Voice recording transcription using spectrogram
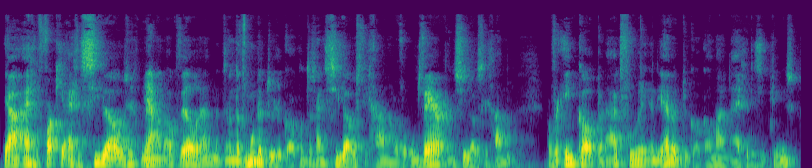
ja eigen vakje, eigen silo, zegt men Ja. dan ook wel. Hè? En dat moet natuurlijk ook, want er zijn silo's die gaan over ontwerp en silo's die gaan over inkoop en uitvoering. En die hebben natuurlijk ook allemaal hun eigen disciplines.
